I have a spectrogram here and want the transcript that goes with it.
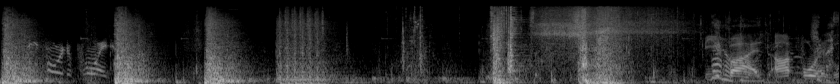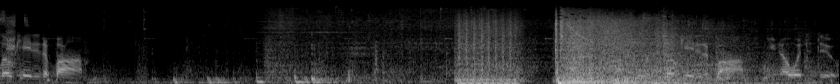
T4. Be advised, OPFOR has located a bomb. OPFOR has located a bomb. You know what to do.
